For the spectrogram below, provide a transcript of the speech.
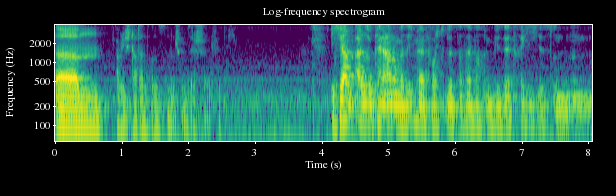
Ähm, aber die Stadt ansonsten schon sehr schön, finde ich. Ich habe, also keine Ahnung, was ich mir halt vorstelle, ist, dass einfach irgendwie sehr dreckig ist und, und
